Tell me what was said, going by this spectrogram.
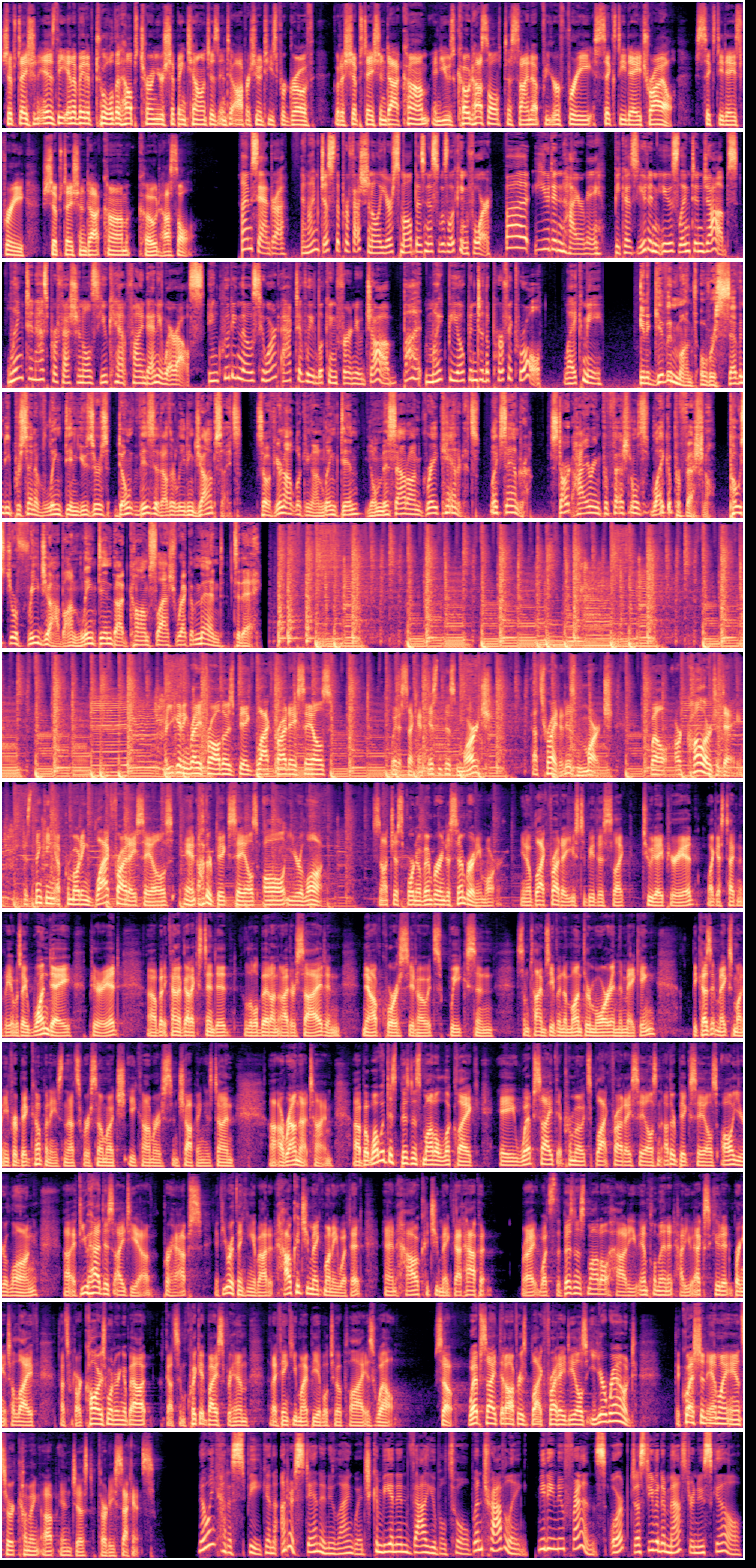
ShipStation is the innovative tool that helps turn your shipping challenges into opportunities for growth. Go to shipstation.com and use code HUSTLE to sign up for your free 60 day trial. 60 days free. ShipStation.com, code HUSTLE. I'm Sandra, and I'm just the professional your small business was looking for. But you didn't hire me because you didn't use LinkedIn jobs. LinkedIn has professionals you can't find anywhere else, including those who aren't actively looking for a new job but might be open to the perfect role, like me. In a given month, over 70% of LinkedIn users don't visit other leading job sites. So if you're not looking on LinkedIn, you'll miss out on great candidates like Sandra. Start hiring professionals like a professional. Post your free job on LinkedIn.com slash recommend today. Are you getting ready for all those big Black Friday sales? Wait a second, isn't this March? That's right, it is March. Well, our caller today is thinking of promoting Black Friday sales and other big sales all year long. It's not just for November and December anymore. You know, Black Friday used to be this like two day period. Well, I guess technically it was a one day period, uh, but it kind of got extended a little bit on either side. And now, of course, you know, it's weeks and sometimes even a month or more in the making because it makes money for big companies. And that's where so much e commerce and shopping is done uh, around that time. Uh, but what would this business model look like? A website that promotes Black Friday sales and other big sales all year long. Uh, if you had this idea, perhaps, if you were thinking about it, how could you make money with it? And how could you make that happen? Right? What's the business model? How do you implement it? How do you execute it? Bring it to life? That's what our caller is wondering about. I've got some quick advice for him that I think you might be able to apply as well. So, website that offers Black Friday deals year round. The question and my answer coming up in just 30 seconds. Knowing how to speak and understand a new language can be an invaluable tool when traveling, meeting new friends, or just even to master a new skill.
